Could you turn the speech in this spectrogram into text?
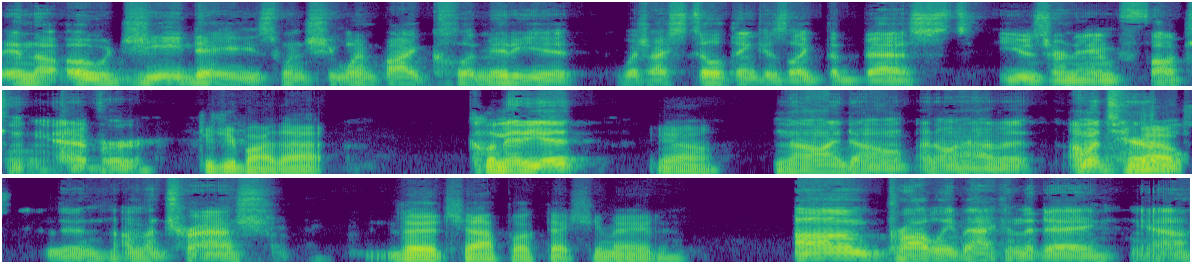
in the OG days when she went by Chlamydia, which I still think is like the best username fucking ever. Did you buy that? Chlamydia? Yeah, No, I don't. I don't have it. I'm a terrible fan, dude. I'm a trash. the chapbook that she made. Um, probably back in the day. Yeah.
